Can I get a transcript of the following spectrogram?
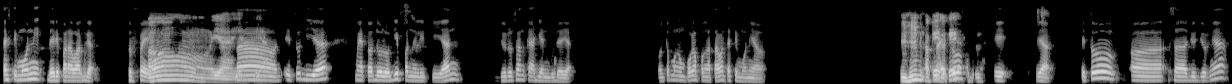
testimoni dari para warga survei. Oh, iya, iya. Nah, iya. itu dia metodologi penelitian jurusan kajian budaya untuk mengumpulkan pengetahuan testimonial. Mm-hmm. Oke, nah, oke. ya, itu uh, sejujurnya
